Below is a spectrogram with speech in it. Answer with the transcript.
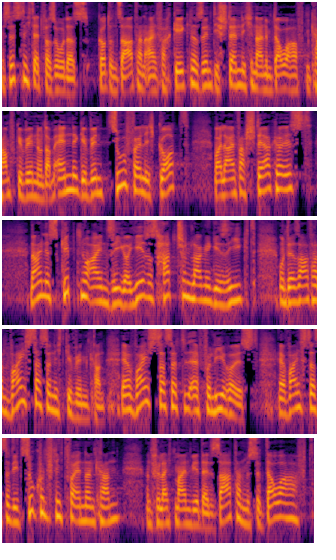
Es ist nicht etwa so, dass Gott und Satan einfach Gegner sind, die ständig in einem dauerhaften Kampf gewinnen und am Ende gewinnt zufällig Gott, weil er einfach stärker ist. Nein, es gibt nur einen Sieger. Jesus hat schon lange gesiegt und der Satan weiß, dass er nicht gewinnen kann. Er weiß, dass er der Verlierer ist. Er weiß, dass er die Zukunft nicht verändern kann. Und vielleicht meinen wir, der Satan müsste dauerhaft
